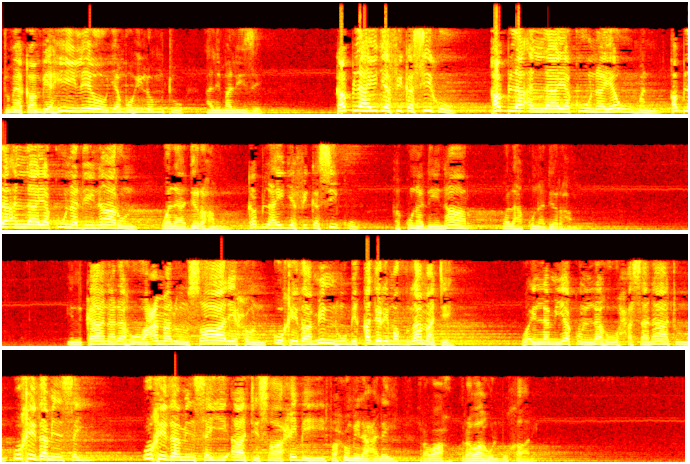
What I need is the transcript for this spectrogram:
Tume akamwambia hii leo jambo hilo mtu alimalize. Kabla haijafika siku قبل أن لا يكون يوما قبل أن لا يكون دينار ولا درهم. قبل هيجا في سيكو هكونا دينار ولا هكونا درهم. إن كان له عمل صالح أخذ منه بقدر مظلمته وإن لم يكن له حسنات أخذ من سي أخذ من سيئات صاحبه فحمل عليه. رواه رواه البخاري.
